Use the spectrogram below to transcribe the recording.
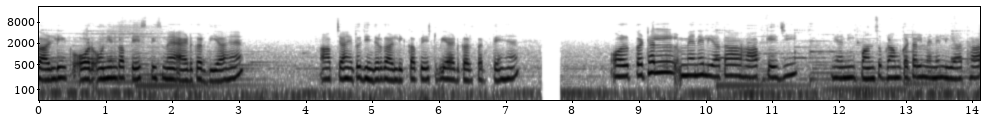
गार्लिक और ऑनियन का पेस्ट इसमें ऐड कर दिया है. आप चाहें तो जिंजर गार्लिक का पेस्ट भी ऐड कर सकते हैं. और कटहल मैंने लिया था हाफ़ के जी यानी 500 ग्राम कटल मैंने लिया था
